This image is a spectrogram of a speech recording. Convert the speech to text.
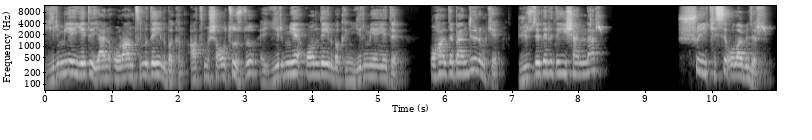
20'ye 7 yani orantılı değil bakın 60'a 30'du. E 20'ye 10 değil bakın 20'ye 7. O halde ben diyorum ki yüzdeleri değişenler şu ikisi olabilir.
